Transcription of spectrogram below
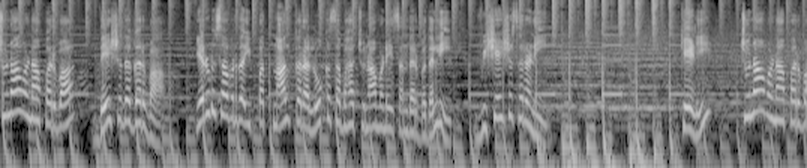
ಚುನಾವಣಾ ಪರ್ವ ದೇಶದ ಗರ್ವ. ಎರಡು ಸಾವಿರದ ಇಪ್ಪತ್ನಾಲ್ಕರ ಲೋಕಸಭಾ ಚುನಾವಣೆ ಸಂದರ್ಭದಲ್ಲಿ ವಿಶೇಷ ಸರಣಿ. ಕೇಳಿ, ಚುನಾವಣಾ ಪರ್ವ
